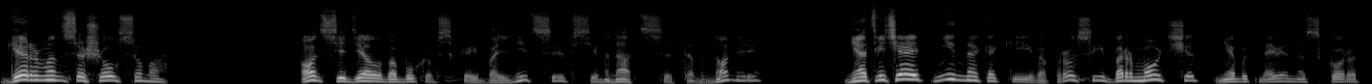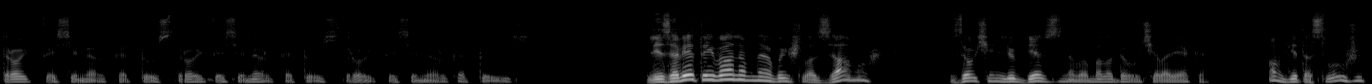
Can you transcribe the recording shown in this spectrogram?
Герман сошел с ума. Он сидел в Обуховской больнице в семнадцатом номере, не отвечает ни на какие вопросы и бормочет необыкновенно скоро тройка, семерка, туз, тройка, семерка, туз, тройка, семерка, туз. Лизавета Ивановна вышла замуж за очень любезного молодого человека. Он где-то служит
